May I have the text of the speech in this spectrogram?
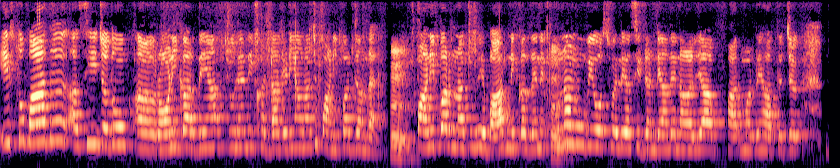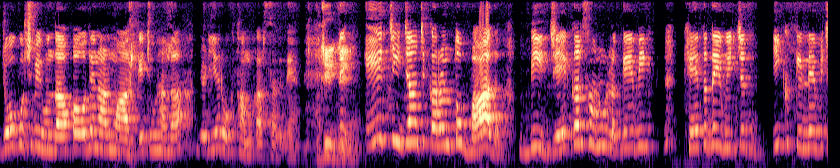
ਇਸ ਤੋਂ ਬਾਅਦ ਅਸੀਂ ਜਦੋਂ ਰੌਣੀ ਕਰਦੇ ਹਾਂ ਚੂਹਿਆਂ ਦੀ ਖੱਡਾਂ ਜਿਹੜੀਆਂ ਉਹਨਾਂ 'ਚ ਪਾਣੀ ਭਰ ਜਾਂਦਾ ਹੈ। ਪਾਣੀ ਭਰਨਾ ਚੂਹੇ ਬਾਹਰ ਨਿਕਲਦੇ ਨੇ ਉਹਨਾਂ ਨੂੰ ਵੀ ਉਸ ਵੇਲੇ ਅਸੀਂ ਡੰਡਿਆਂ ਦੇ ਨਾਲ ਜਾਂ ਫਾਰਮਰ ਦੇ ਹੱਥ 'ਚ ਜੋ ਕੁਝ ਵੀ ਹੁੰਦਾ ਆਪਾਂ ਉਹਦੇ ਨਾਲ ਮਾਰ ਕੇ ਚੂਹਿਆਂ ਦਾ ਜਿਹੜੀ ਹੈ ਰੋਕਥਾਮ ਕਰ ਸਕਦੇ ਹਾਂ ਜੀ ਤੇ ਜੀ ਇਹ ਚੀਜ਼ਾਂ 'ਚ ਕਰਨ ਤੋਂ ਬਾਅਦ ਵੀ ਜੇਕਰ ਸਾਨੂੰ ਲੱਗੇ ਵੀ ਖੇਤ ਦੇ ਵਿੱਚ ਇੱਕ ਕਿੱਲੇ ਵਿੱਚ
